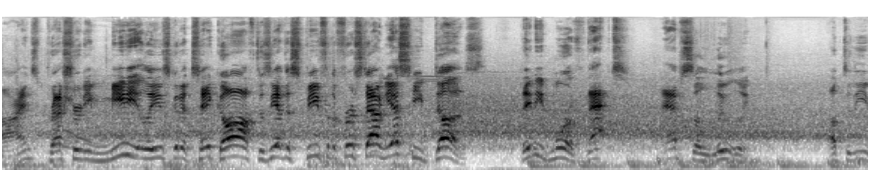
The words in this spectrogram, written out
Hines pressured immediately. He's going to take off. Does he have the speed for the first down? Yes, he does. They need more of that. Absolutely. Up to the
